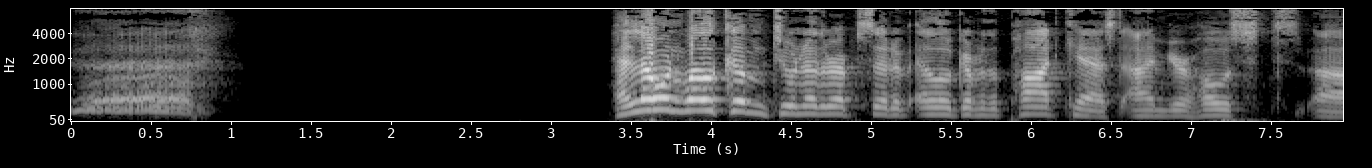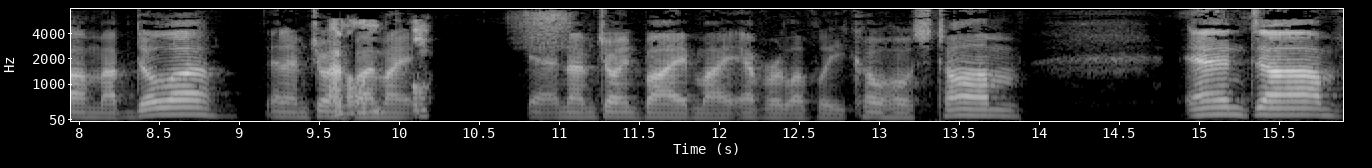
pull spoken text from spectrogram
Ugh. Hello and welcome to another episode of Hello Governor the podcast. I'm your host, um, Abdullah, and I'm joined by my yeah, and I'm joined by my ever lovely co-host Tom. And um,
